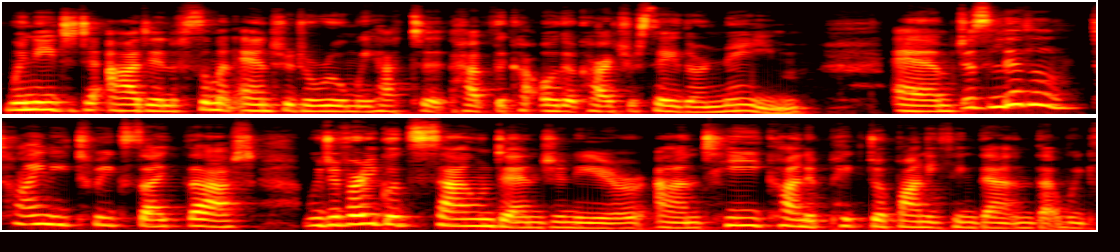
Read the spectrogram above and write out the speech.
We needed to add in, if someone entered a room, we had to have the other character say their name. Um, just little tiny tweaks like that. We had a very good sound engineer and he kind of picked up anything then that we'd,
